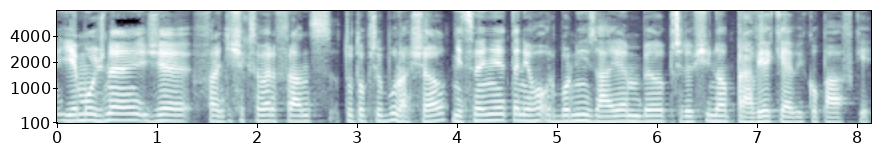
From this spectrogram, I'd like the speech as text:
je možné, že František Xaver Franz tuto přilbu našel, nicméně ten jeho odborný zájem byl především na pravěké vykopávky.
